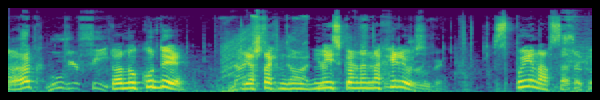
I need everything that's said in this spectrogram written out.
Так. Та ну куди? Я ж так низько не нахилюсь. Спина все-таки.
